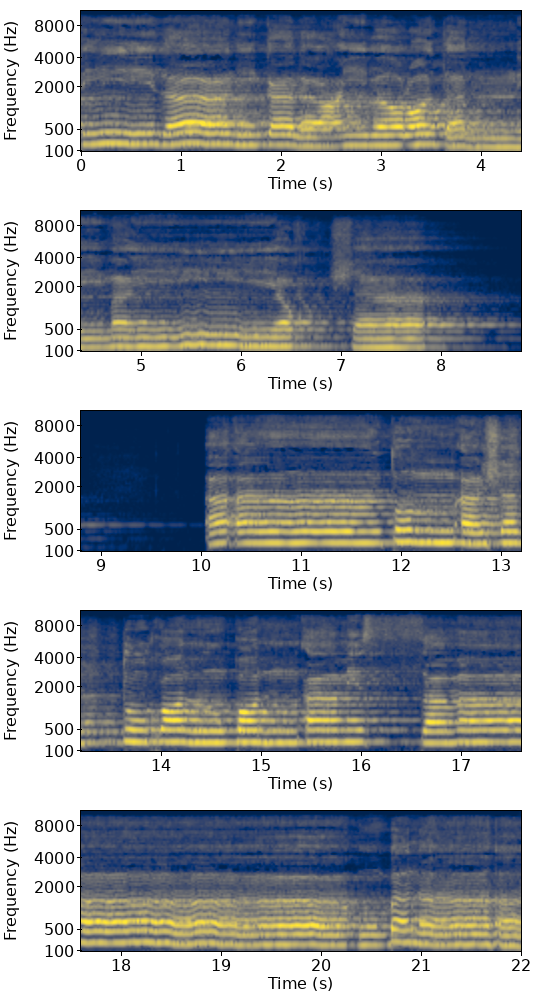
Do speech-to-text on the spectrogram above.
في ذلك لعبرة لمن يخشى. أأنتم أشد خلقا أم السماء بناها؟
